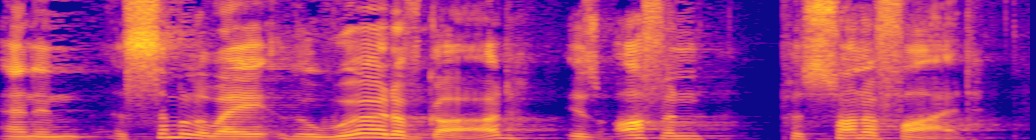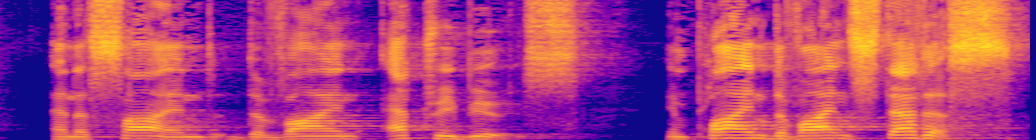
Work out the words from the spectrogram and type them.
And in a similar way, the Word of God is often personified and assigned divine attributes, implying divine status.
